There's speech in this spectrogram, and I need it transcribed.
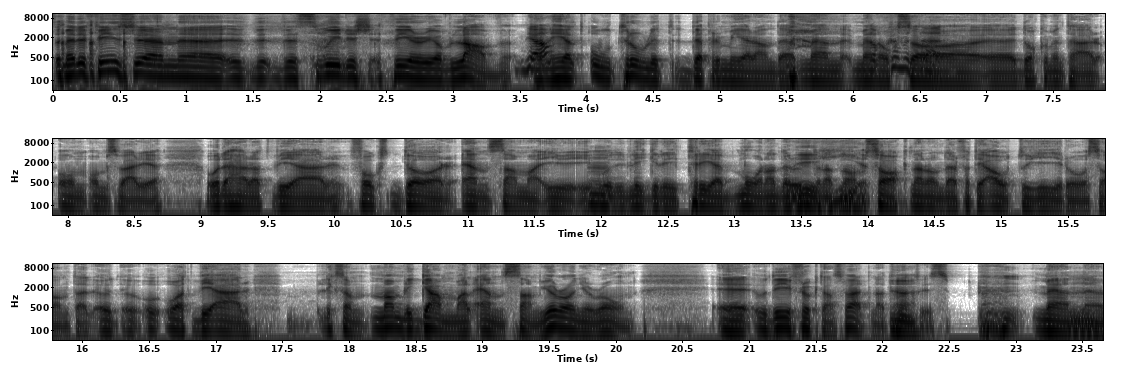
Men det finns ju en eh, the, Swedish Theory of Love. Ja. En helt otroligt deprimerande men, men också Dokumentär. eh, dokumentär om, om Sverige. Och det här att vi är, folk dör ensamma i, i, och det ligger i tre månader utan att någon helt- saknar dem därför att det är autogiro och sånt. Och, och, och att vi är, liksom, man blir gammal ensam. You're on your own. Eh, och det är fruktansvärt naturligtvis. Men eh,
